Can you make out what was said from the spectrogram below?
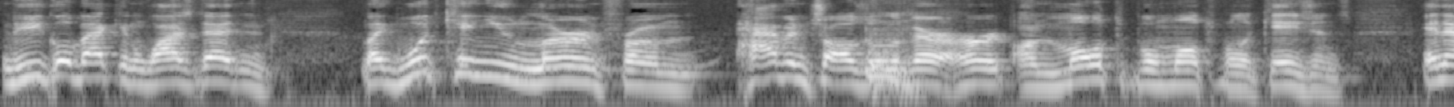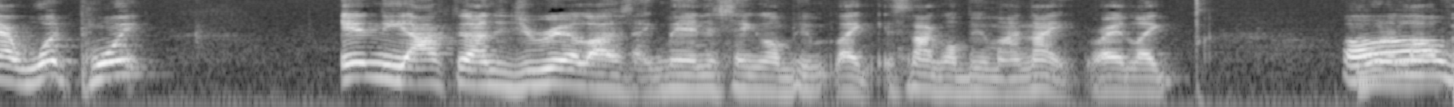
Do you go back and watch that and like what can you learn from having Charles Oliveira hurt on multiple multiple occasions? And at what point in the octagon did you realize like man this ain't gonna be like it's not gonna be my night right like um,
